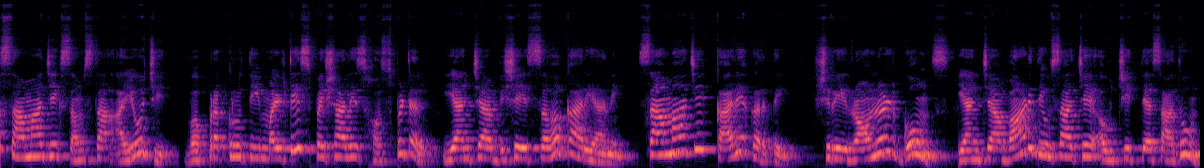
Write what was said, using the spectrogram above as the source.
सामाजिक संस्था आयोजित व प्रकृती मल्टी स्पेशालिस्ट हॉस्पिटल यांच्या विशेष सहकार्याने सामाजिक कार्यकर्ते श्री रॉनल्ड गोम्स यांच्या वाढदिवसाचे औचित्य साधून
